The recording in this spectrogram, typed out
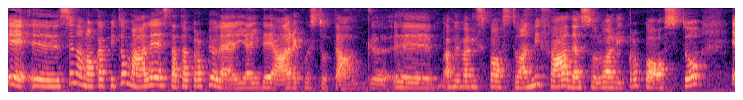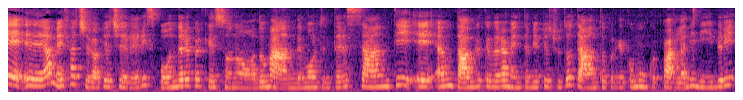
e eh, se non ho capito male è stata proprio lei a ideare questo tag. Eh, aveva risposto anni fa, adesso lo ha riproposto e eh, a me faceva piacere rispondere perché sono domande molto interessanti e è un tag che veramente mi è piaciuto tanto perché comunque parla di libri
